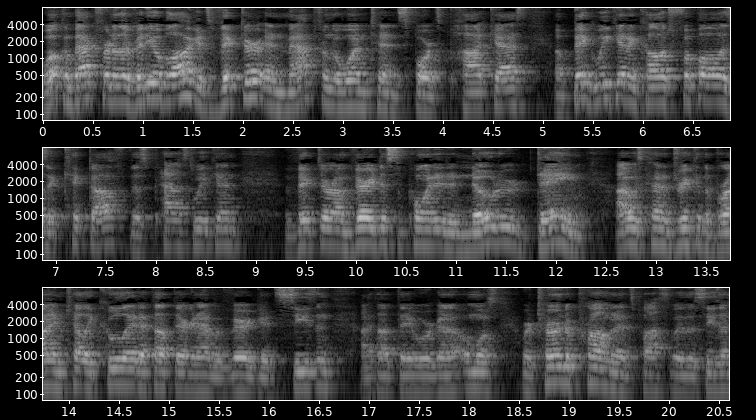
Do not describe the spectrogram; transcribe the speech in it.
Welcome back for another video blog. It's Victor and Matt from the 110 Sports Podcast. A big weekend in college football as it kicked off this past weekend. Victor, I'm very disappointed in Notre Dame. I was kind of drinking the Brian Kelly Kool-Aid. I thought they were going to have a very good season. I thought they were going to almost return to prominence possibly this season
